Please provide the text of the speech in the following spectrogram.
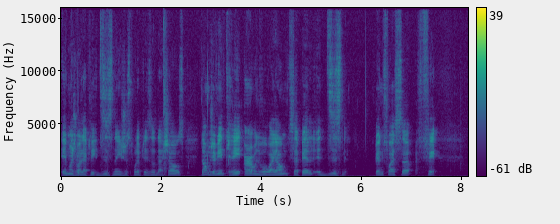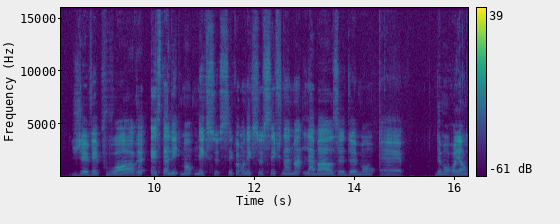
Et moi, je vais l'appeler Disney, juste pour le plaisir de la chose. Donc, je viens de créer un nouveau royaume qui s'appelle Disney. Une fois ça fait, je vais pouvoir installer mon Nexus. C'est quoi mon Nexus? C'est finalement la base de mon, euh, de mon royaume.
